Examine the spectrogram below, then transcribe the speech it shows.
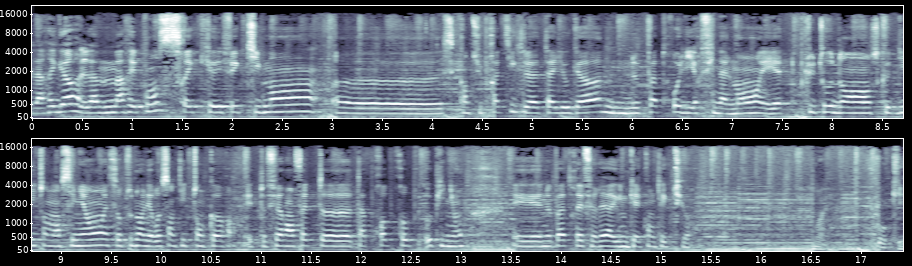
À la rigueur, la- ma réponse serait qu'effectivement, euh, quand tu pratiques le hatha yoga, ne pas trop lire finalement et être plutôt dans ce que dit ton enseignant et surtout dans les ressentis de ton corps et te faire en fait euh, ta propre op- opinion et ne pas te référer à une quelconque lecture. Ouais. Ok.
